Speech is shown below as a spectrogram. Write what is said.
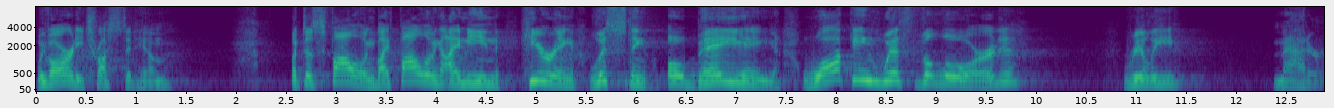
we've already trusted him. But does following, by following I mean hearing, listening, obeying, walking with the Lord, really matter?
